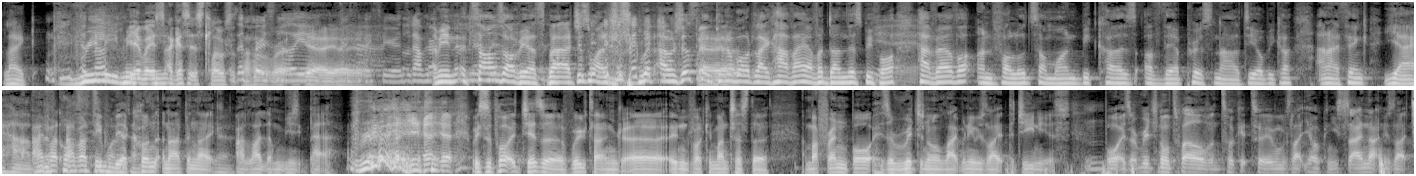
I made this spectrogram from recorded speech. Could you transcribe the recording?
like really made Yeah, but it's, I guess it's closer It's to home, personal, right? yeah, yeah, yeah. yeah. experience. It I mean, it sounds obvious, but I just wanted to, but I was just thinking yeah. about like, have I ever done this before? Have I ever unfollowed someone because of their personality or because, and I think, yeah, I have. I've And of had, course I've had it's the people be a time. cunt, and I've been like, Yeah. I like the music better. Really? yeah, yeah. We supported GZA of Wu Tang uh, in fucking Manchester, and my friend bought his original, like when he was like the genius, Mm. bought his original twelve and took it to him. and Was like, "Yo, can you sign that?" And he's like,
